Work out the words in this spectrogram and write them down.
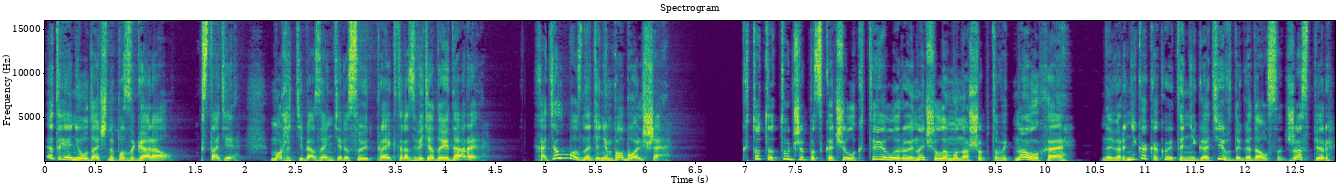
Это я неудачно позагорал. Кстати, может тебя заинтересует проект развития Дейдары? Хотел бы узнать о нем побольше?» Кто-то тут же подскочил к Тейлору и начал ему нашептывать на ухо. Наверняка какой-то негатив догадался Джаспер,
